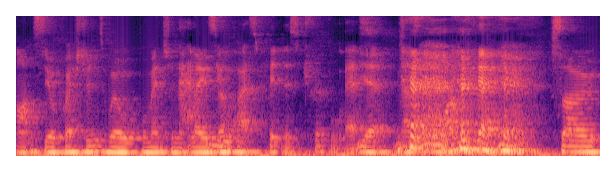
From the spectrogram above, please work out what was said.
answer your questions. We'll, we'll mention that later. New Heights Fitness Triple S. Yeah, that's the one. so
